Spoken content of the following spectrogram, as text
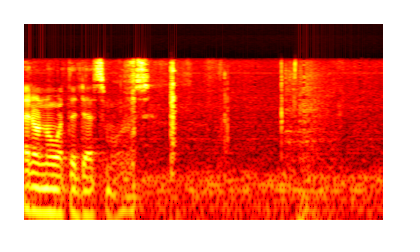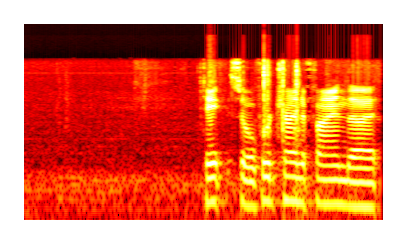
I don't know what the decimal is. Okay, so if we're trying to find the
